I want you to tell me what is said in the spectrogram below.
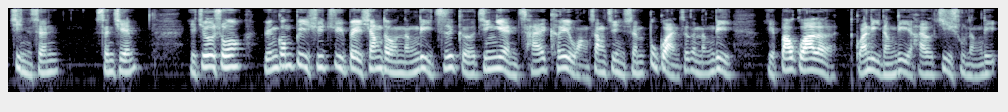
晋升升迁。也就是说，员工必须具备相同能力、资格、经验，才可以往上晋升。不管这个能力也包括了管理能力，还有技术能力。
